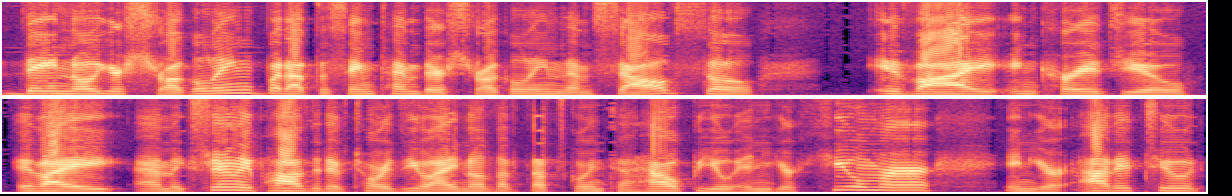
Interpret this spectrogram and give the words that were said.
they know you're struggling, but at the same time they're struggling themselves. So if I encourage you, if I am extremely positive towards you, I know that that's going to help you in your humor, in your attitude.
